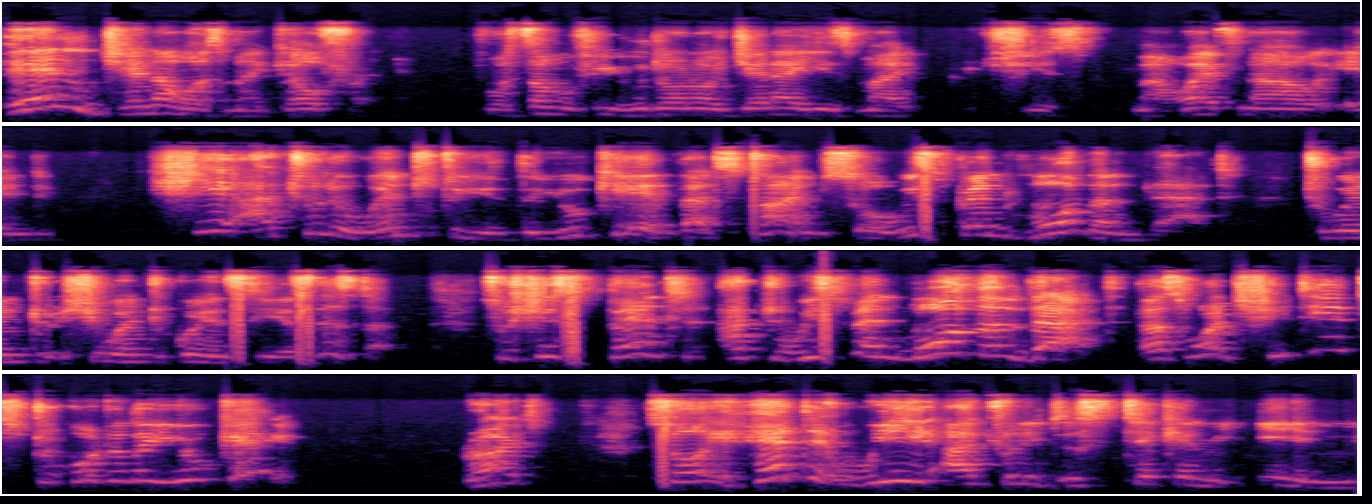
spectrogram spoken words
then Jenna was my girlfriend. For some of you who don't know, Jenna is my she's my wife now, and she actually went to the UK at that time. So we spent more than that. To went to, she went to go and see her sister. So she spent, actually, we spent more than that. That's what she did to go to the UK, right? So had we actually just taken in,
